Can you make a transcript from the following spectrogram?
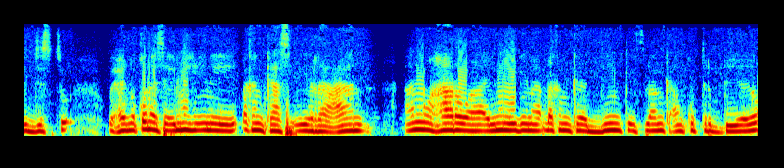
dejisto waxay noqonaysaa ilmihii inay dhaqankaas ii raacaan. Anna waxaa rabaa ilmahayga inaa dhaqanka diinka islaamka aan ku tarbiyeeyo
